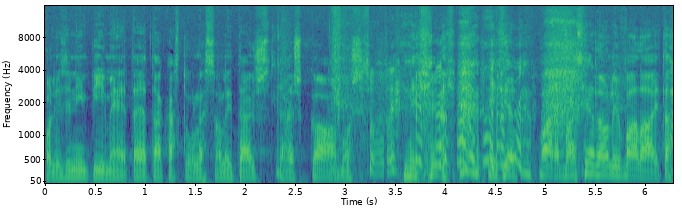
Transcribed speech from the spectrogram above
oli se niin pimeätä ja takas tullessa oli täys, täys kaamos. Sori. Niin, ei, ei siellä, varmaan siellä oli valaita,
